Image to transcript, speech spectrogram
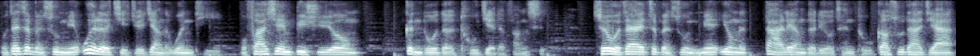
我在这本书里面，为了解决这样的问题，我发现必须用更多的图解的方式，所以我在这本书里面用了大量的流程图，告诉大家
